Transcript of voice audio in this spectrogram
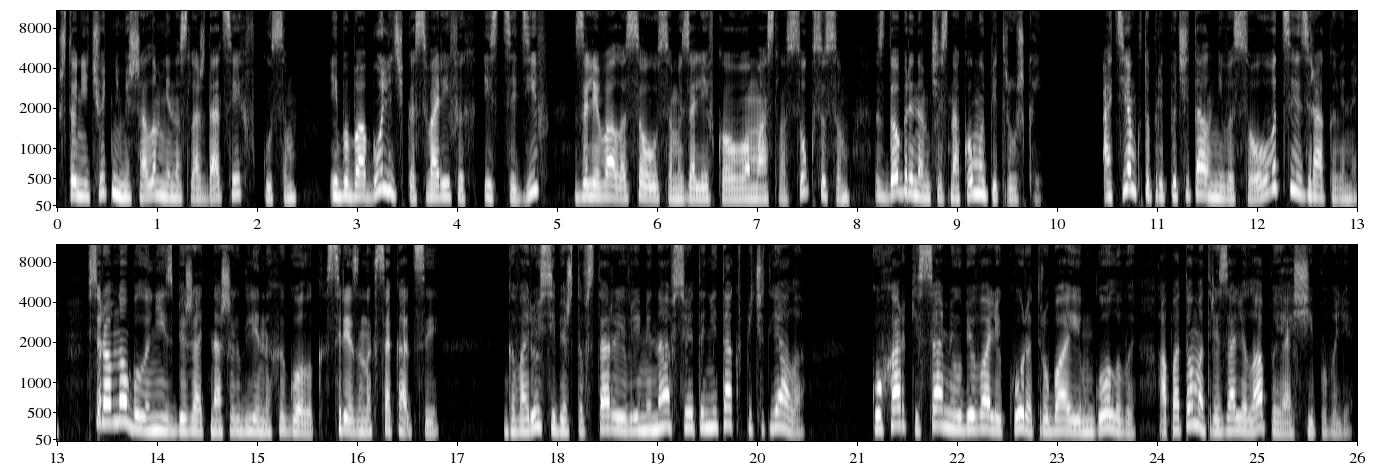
что ничуть не мешало мне наслаждаться их вкусом — ибо бабулечка, сварив их и сцедив, заливала соусом из оливкового масла с уксусом, сдобренным чесноком и петрушкой. А тем, кто предпочитал не высовываться из раковины, все равно было не избежать наших длинных иголок, срезанных с акации. Говорю себе, что в старые времена все это не так впечатляло. Кухарки сами убивали кур, отрубая им головы, а потом отрезали лапы и ощипывали.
